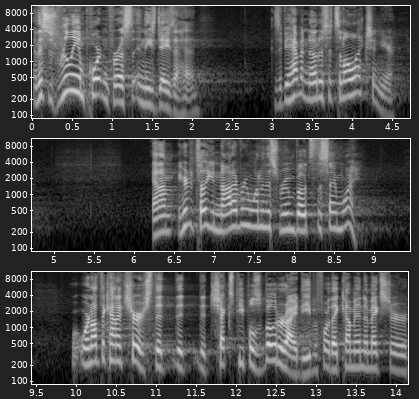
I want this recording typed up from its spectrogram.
And this is really important for us in these days ahead. Because if you haven't noticed, it's an election year. And I'm here to tell you, not everyone in this room votes the same way. We're not the kind of church that, that, that, checks people's voter ID before they come in to make sure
